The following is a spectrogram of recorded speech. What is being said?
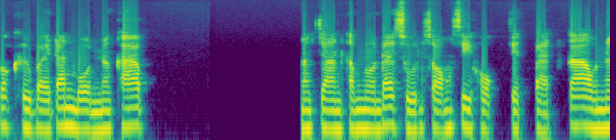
ก็คือใบด้านบนนะครับ อาจารย์คำนวณได้ 0 2 4 6 7 8 9 1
